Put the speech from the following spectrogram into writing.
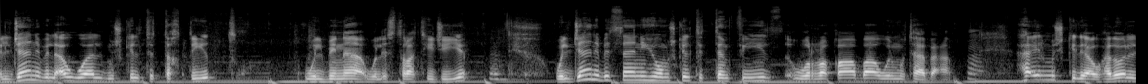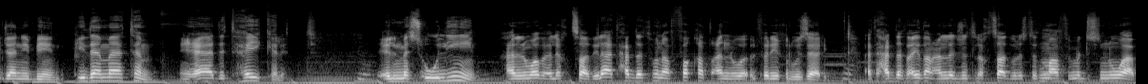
الجانب الأول مشكلة التخطيط والبناء والاستراتيجية. والجانب الثاني هو مشكلة التنفيذ والرقابة والمتابعة. هاي المشكلة أو هذول الجانبين إذا ما تم إعادة هيكلة المسؤولين عن الوضع الاقتصادي لا أتحدث هنا فقط عن الفريق الوزاري أتحدث أيضا عن لجنة الاقتصاد والاستثمار في مجلس النواب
